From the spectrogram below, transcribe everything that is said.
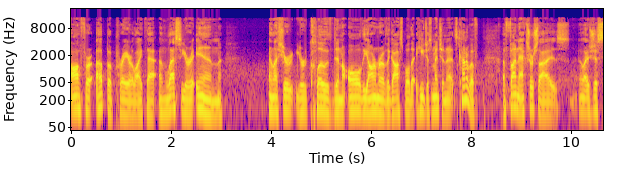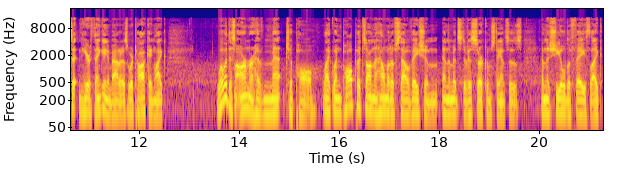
offer up a prayer like that unless you're in unless you're you're clothed in all the armor of the gospel that he just mentioned. And it's kind of a, a fun exercise. I was just sitting here thinking about it as we're talking, like, what would this armor have meant to Paul? Like when Paul puts on the helmet of salvation in the midst of his circumstances and the shield of faith, like,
